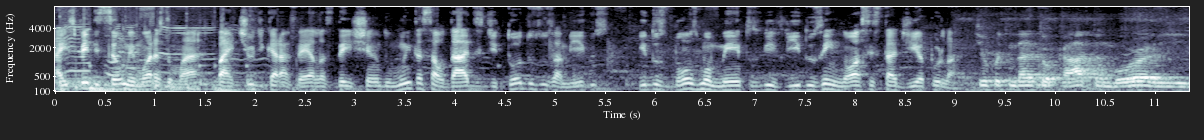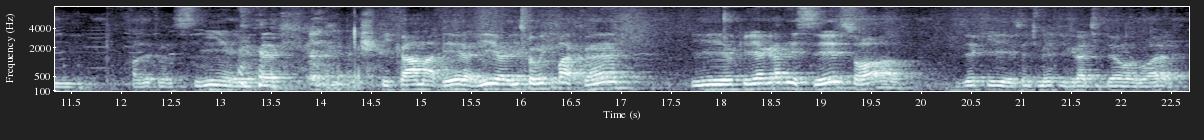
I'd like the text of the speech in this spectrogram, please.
A expedição Memórias do Mar partiu de Caravelas, deixando muitas saudades de todos os amigos e dos bons momentos vividos em nossa estadia por lá. Tive a oportunidade de tocar tambor e fazer trancinha e até picar a madeira ali, isso foi muito bacana. E eu queria agradecer, só dizer que o sentimento de gratidão agora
